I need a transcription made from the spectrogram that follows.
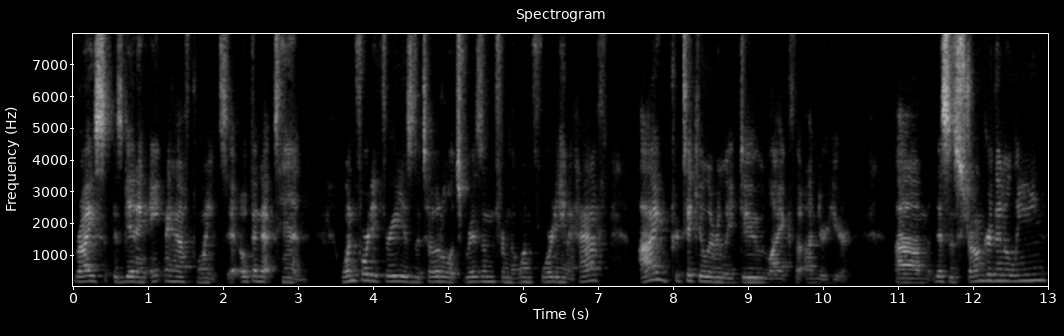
Rice is getting eight and a half points. It opened at 10. 143 is the total. It's risen from the 140 and a half. I particularly do like the under here. Um, this is stronger than a lean.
